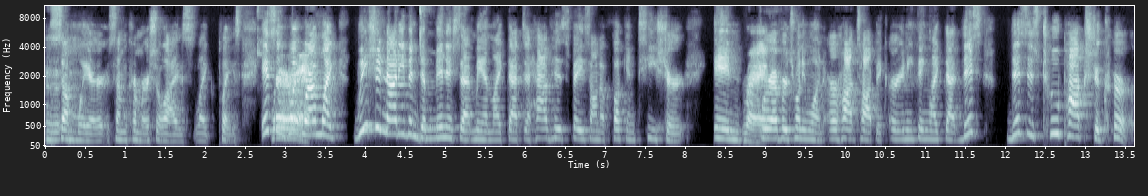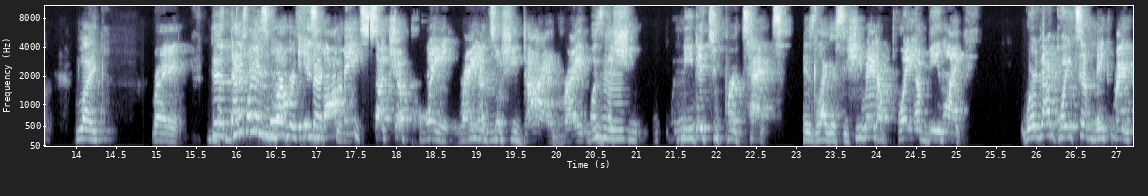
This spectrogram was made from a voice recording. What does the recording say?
mm-hmm. somewhere, some commercialized like place. It's right, the point where I'm like, we should not even diminish that man like that to have his face on a fucking t-shirt in right. Forever 21 or Hot Topic or anything like that. This this is Tupac Shakur. Like right. but that's why his mom, his mom made such a point, right? Mm-hmm. Until she died, right? Was mm-hmm. that she needed to protect his legacy. She made a point of being like, we're not going to make my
